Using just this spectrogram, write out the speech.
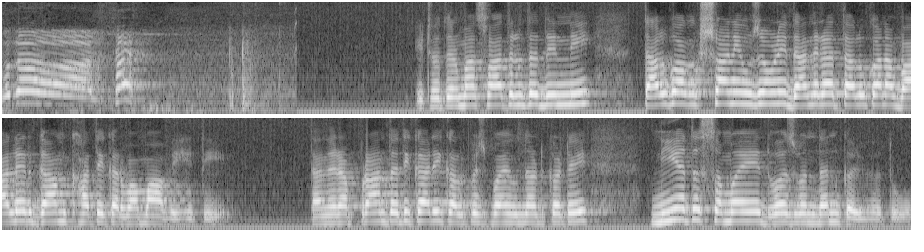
બદલ સસ ઇઠોતેરમાં સ્વાતંત્ર્ય દિનની તાલુકા કક્ષાની ઉજવણી ધાનેરા તાલુકાના વાલેર ગામ ખાતે કરવામાં આવી હતી. ધાનેરા પ્રાંત અધિકારી કલ્પેશભાઈ ઉનડકટે નિયત સમયે ધ્વજવંદન કર્યું હતું.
